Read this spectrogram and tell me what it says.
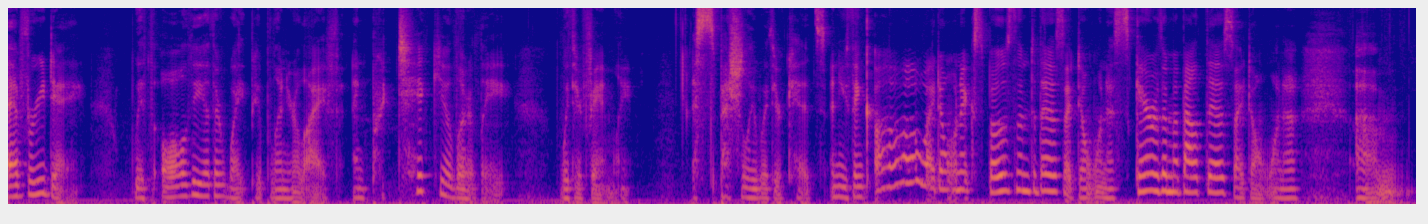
every day with all the other white people in your life, and particularly with your family especially with your kids, and you think, oh, I don't want to expose them to this, I don't want to scare them about this, I don't want to um,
